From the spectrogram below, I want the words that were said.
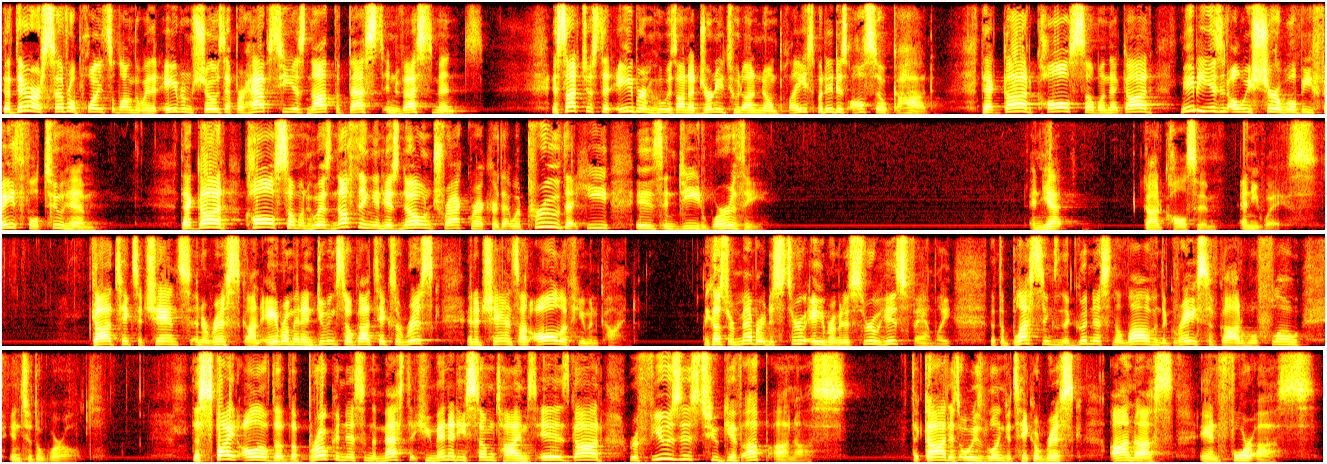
That there are several points along the way that Abram shows that perhaps he is not the best investment. It's not just that Abram who is on a journey to an unknown place, but it is also God. That God calls someone that God maybe isn't always sure will be faithful to him. That God calls someone who has nothing in his known track record that would prove that he is indeed worthy. And yet, God calls him anyways. God takes a chance and a risk on Abram, and in doing so, God takes a risk and a chance on all of humankind. Because remember, it is through Abram, it is through his family, that the blessings and the goodness and the love and the grace of God will flow into the world. Despite all of the, the brokenness and the mess that humanity sometimes is, God refuses to give up on us. That God is always willing to take a risk on us and for us.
